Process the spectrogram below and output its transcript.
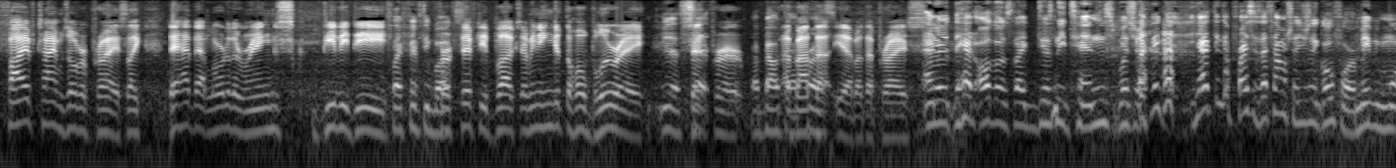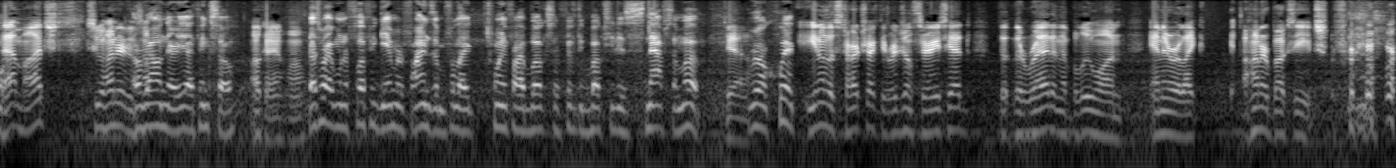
five times overpriced. Like they had that Lord of the Rings DVD It's like 50 for 50 bucks. I mean, you can get the whole Blu-ray Yeah, set for about that about price. that yeah about that price. And it- they had all those like Disney tins, which I think, yeah, I think the prices. That's how much they usually go for, maybe more. that much? 200 and Around there, yeah, I think so. Okay, well, That's why when a fluffy gamer finds them for like 25 bucks or 50 bucks, he just snaps them up, yeah. real quick. You know the Star Trek, the original series, he had the, the red and the blue one, and they were like a hundred bucks each for, for,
